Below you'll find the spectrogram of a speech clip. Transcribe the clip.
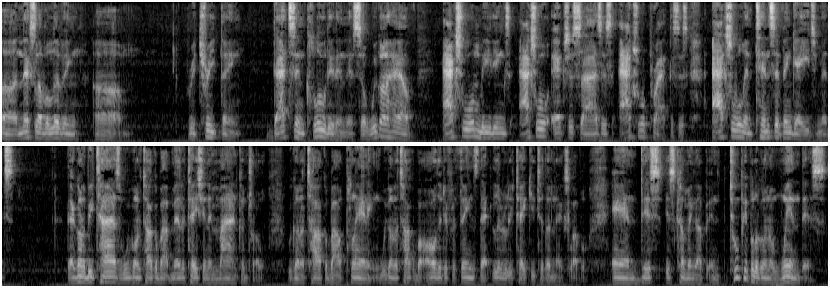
uh, next level living um, retreat thing, that's included in this. So we're to have actual meetings, actual exercises, actual practices, actual intensive engagements. There are going to be times we're going to talk about meditation and mind control. We're going to talk about planning. We're going to talk about all the different things that literally take you to the next level. And this is coming up, and two people are going to win this.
